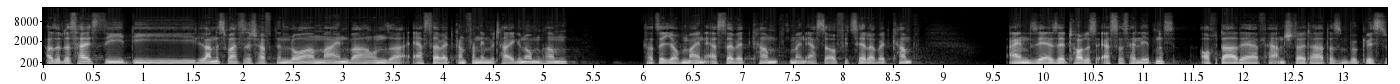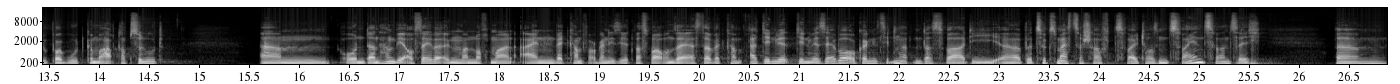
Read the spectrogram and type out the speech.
also das heißt, die, die Landesmeisterschaft in Lower Main war unser erster Wettkampf, an dem wir teilgenommen haben. Tatsächlich auch mein erster Wettkampf, mein erster offizieller Wettkampf ein sehr, sehr tolles erstes Erlebnis. Auch da der Veranstalter hat das wirklich super gut gemacht. Absolut. Ähm, und dann haben wir auch selber irgendwann nochmal einen Wettkampf organisiert. Was war unser erster Wettkampf? Ah, den wir, den wir selber organisiert hatten, das war die äh, Bezirksmeisterschaft 2022. Ähm,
